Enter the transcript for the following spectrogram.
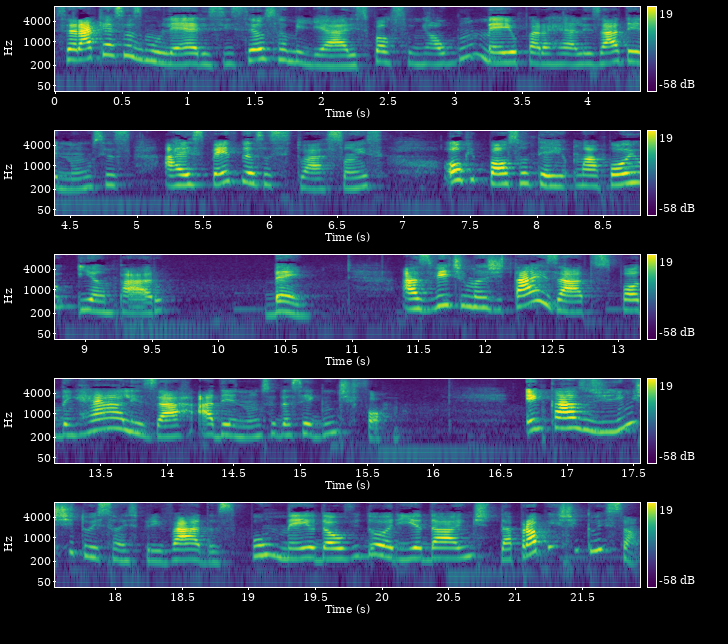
Será que essas mulheres e seus familiares possuem algum meio para realizar denúncias a respeito dessas situações ou que possam ter um apoio e amparo? Bem, as vítimas de tais atos podem realizar a denúncia da seguinte forma: em casos de instituições privadas, por meio da ouvidoria da, da própria instituição.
